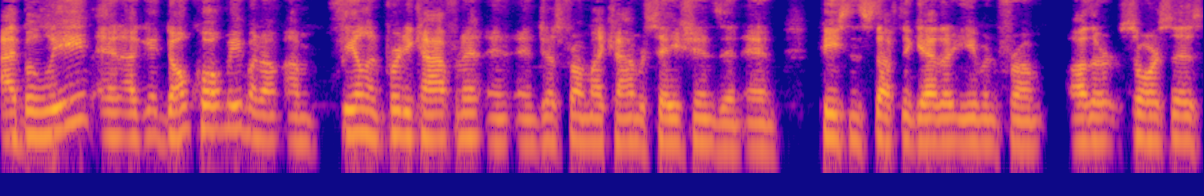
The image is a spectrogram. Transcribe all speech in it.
I believe, and again, don't quote me, but I'm, I'm feeling pretty confident, and, and, just from my conversations and, and piecing stuff together, even from other sources,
